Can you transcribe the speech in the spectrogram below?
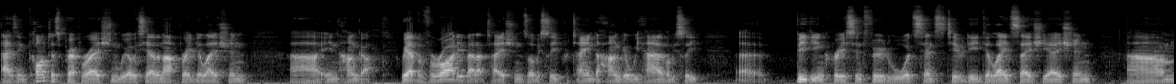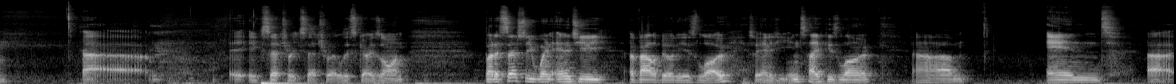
as in contest preparation, we obviously have an upregulation uh, in hunger. We have a variety of adaptations, obviously pertaining to hunger. We have obviously a uh, big increase in food reward sensitivity, delayed satiation, um, uh, etc., etc. List goes on. But essentially, when energy availability is low, so energy intake is low, um, and uh,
